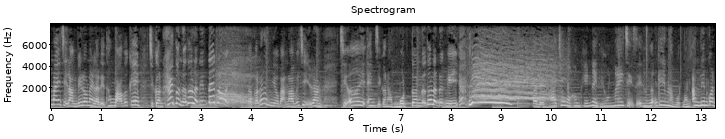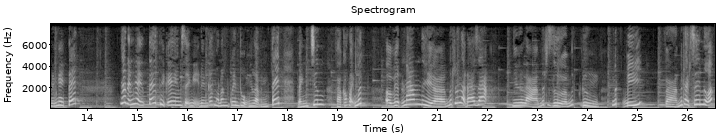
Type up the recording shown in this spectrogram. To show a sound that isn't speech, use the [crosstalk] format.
Hôm nay chị làm video này là để thông báo với các em. Chỉ còn hai tuần nữa thôi là đến Tết rồi. Và có rất là nhiều bạn nói với chị rằng Chị ơi em chỉ còn học một tuần nữa thôi là được nghỉ. Yeah! Và để hòa chung vào không khí này thì hôm nay chị sẽ hướng dẫn các em làm một món ăn liên quan đến ngày Tết. Nhắc đến ngày Tết thì các em sẽ nghĩ đến các món ăn quen thuộc như là bánh tết, bánh trưng và các loại mứt. Ở Việt Nam thì ờ, mứt rất là đa dạng Như là mứt dừa, mứt gừng, mứt bí và mứt hạt sen nữa.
